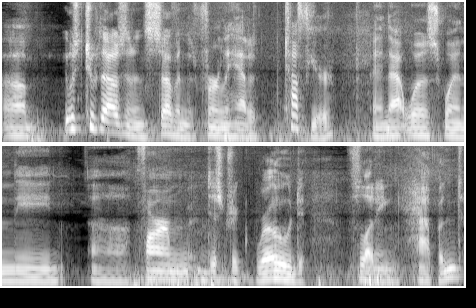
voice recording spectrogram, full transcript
Um, it was 2007 that Fernley had a tough year, and that was when the uh, Farm District Road flooding happened.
